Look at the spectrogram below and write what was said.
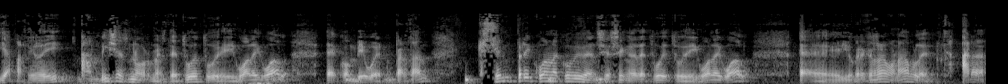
I a partir d'ahir amb aquestes normes de tu a tu i igual a igual eh, conviuen. Per tant, sempre i quan la convivència siga de tu a tu i igual a igual, eh, jo crec que és raonable. Ara,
